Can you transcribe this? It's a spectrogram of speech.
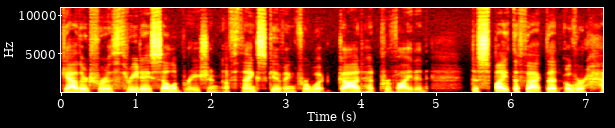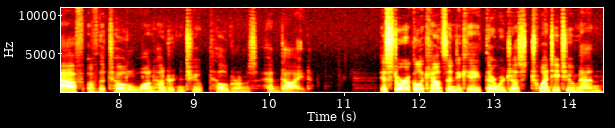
gathered for a three day celebration of thanksgiving for what God had provided despite the fact that over half of the total 102 pilgrims had died. Historical accounts indicate there were just 22 men,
